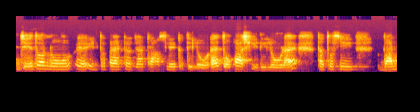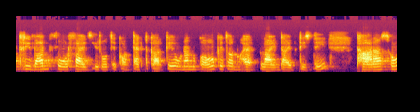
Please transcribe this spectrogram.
ਜੇ ਤੁਹਾਨੂੰ ਇੰਟਰਪ੍ਰੈਟਰ ਜਾਂ ਟਰਾਂਸਲੇਟਰ ਦੀ ਲੋੜ ਹੈ, ਦੋ ਭਾਸ਼ੀ ਦੀ ਲੋੜ ਹੈ, ਤਾਂ ਤੁਸੀਂ 131450 ਤੇ ਕੰਟੈਕਟ ਕਰਕੇ ਉਹਨਾਂ ਨੂੰ ਕਹੋ ਕਿ ਤੁਹਾਨੂੰ ਹੈਲਪਲਾਈਨ ਡਾਇਬੀਟਿਸ ਦੀ 1800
